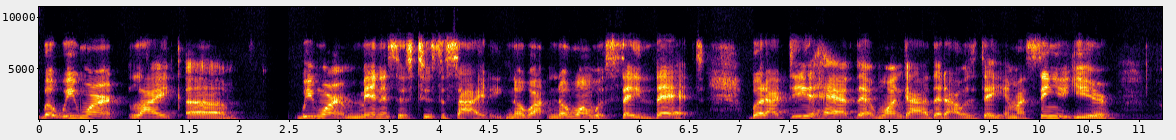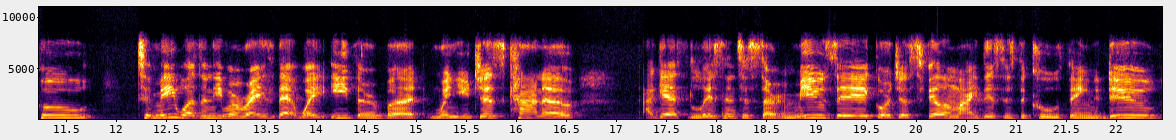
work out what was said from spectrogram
but we weren't like um, we weren't menaces to society. No, no one would say that. But I did have that one guy that I was dating my senior year, who to me wasn't even raised that way either. But when you just kind of, I guess, listen to certain music or just feeling like this is the cool thing to do,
